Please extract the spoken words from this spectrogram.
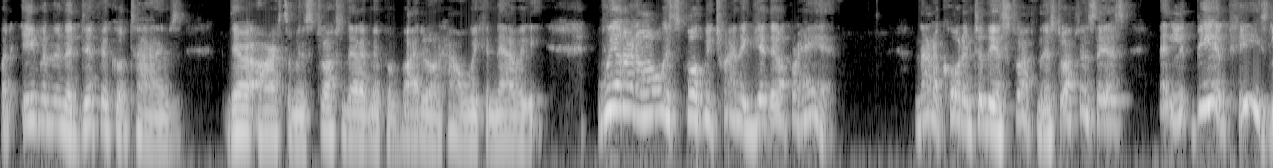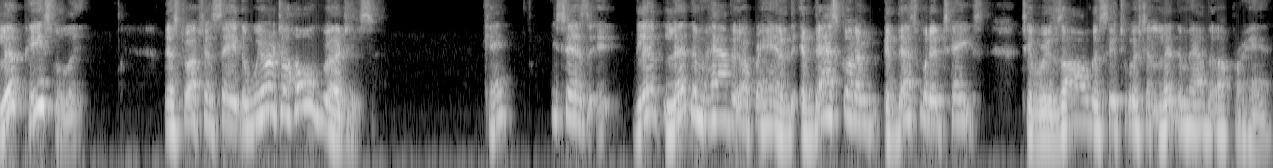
But even in the difficult times, there are some instructions that have been provided on how we can navigate. We aren't always supposed to be trying to get the upper hand, not according to the instruction. The instruction says, be at peace, live peacefully. The instructions say that we aren't to hold grudges. Okay? He says, eh, let, let them have the upper hand. If that's gonna, if that's what it takes to resolve the situation, let them have the upper hand.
